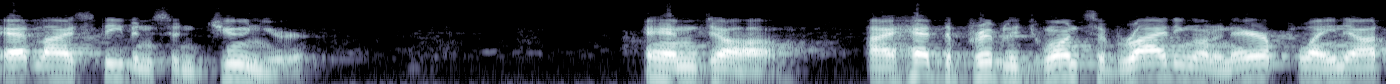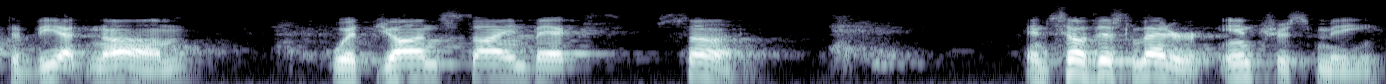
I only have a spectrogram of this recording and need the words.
Adlai Stevenson Jr. And uh, I had the privilege once of riding on an airplane out to Vietnam with John Steinbeck's son. And so this letter interests me.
